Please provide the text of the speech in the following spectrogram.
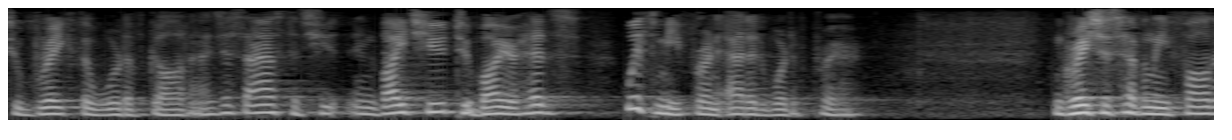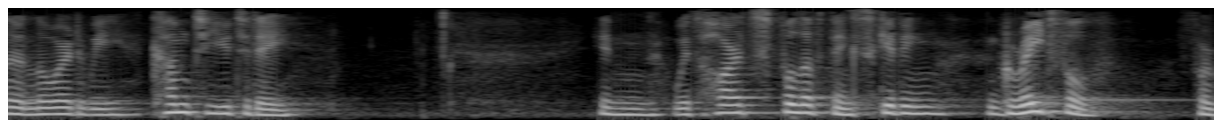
to break the word of God. And I just ask that you invite you to bow your heads with me for an added word of prayer. Gracious Heavenly Father, Lord, we come to you today in, with hearts full of thanksgiving, grateful for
